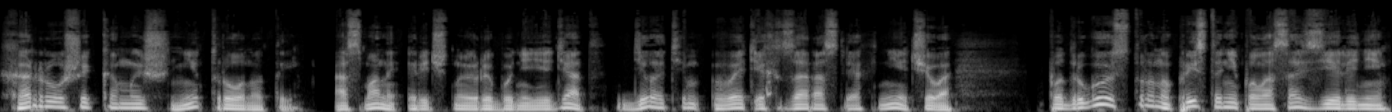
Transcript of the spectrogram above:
Хороший камыш, нетронутый. Османы речную рыбу не едят, делать им в этих зарослях нечего. По другую сторону пристани полоса зелени,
